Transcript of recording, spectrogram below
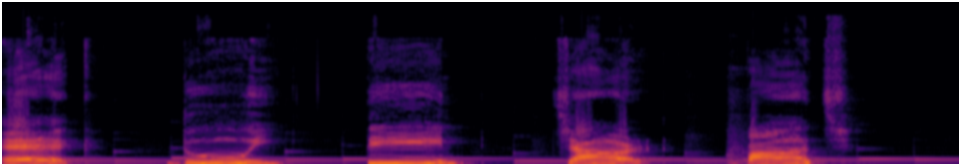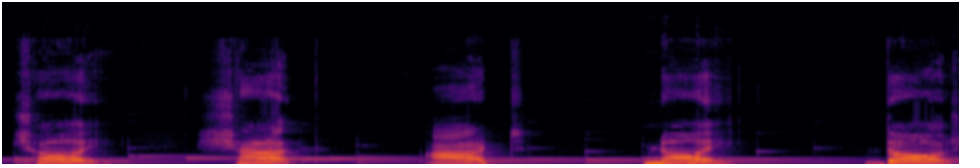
এক দুই তিন চার পাঁচ ছয় সাত আট নয় দশ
